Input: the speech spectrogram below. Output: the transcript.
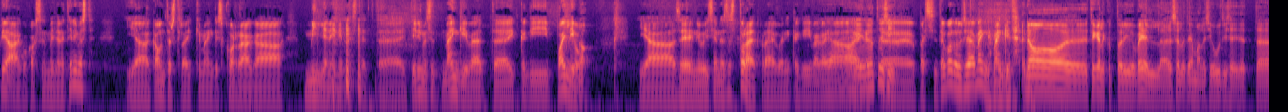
peaaegu kakskümmend miljonit inimest ja Counter-Strike'i mängis korraga miljon inimest, et, et inimesed mängivad äh, ikkagi palju. No ja see on ju iseenesest tore, et praegu on ikkagi väga hea aeg, no, et. Äh, passida kodus ja mänge mängida. no tegelikult oli ju veel selleteemalisi uudiseid, et äh,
